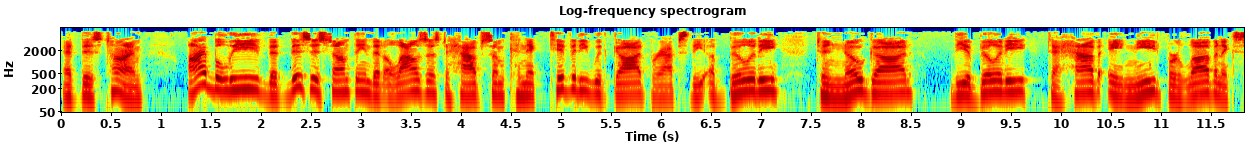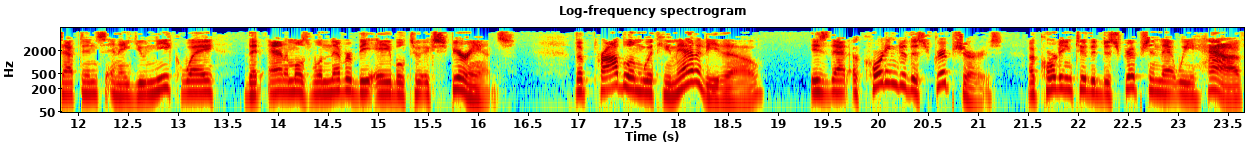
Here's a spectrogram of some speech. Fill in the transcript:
at this time. I believe that this is something that allows us to have some connectivity with God, perhaps the ability to know God, the ability to have a need for love and acceptance in a unique way that animals will never be able to experience. The problem with humanity, though, is that according to the scriptures, according to the description that we have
